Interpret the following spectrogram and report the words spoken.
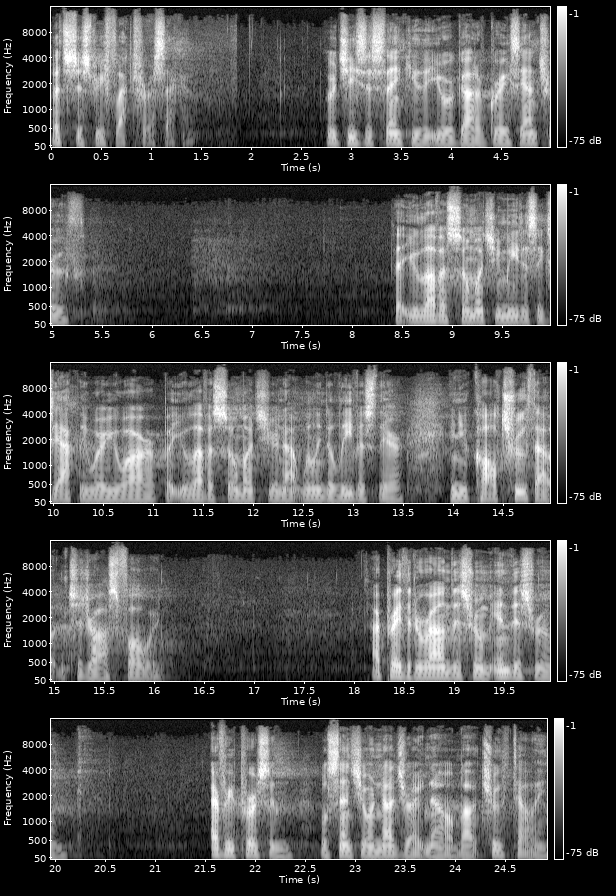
Let's just reflect for a second. Lord Jesus, thank you that you are God of grace and truth. That you love us so much, you meet us exactly where you are, but you love us so much, you're not willing to leave us there, and you call truth out to draw us forward. I pray that around this room, in this room, every person will sense your nudge right now about truth telling.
